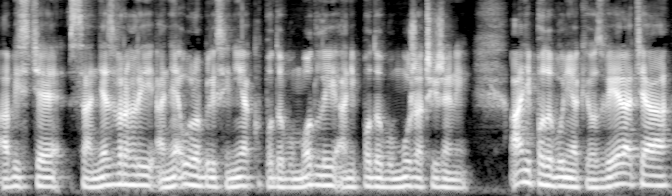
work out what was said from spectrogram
aby ste sa nezvrhli a neurobili si nejakú podobu modly, ani podobu muža či ženy. Ani podobu nejakého zvieraťa,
